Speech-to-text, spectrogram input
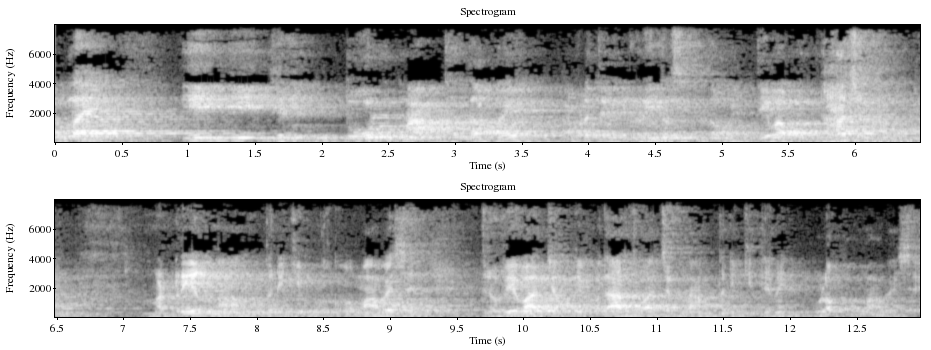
તોલાય, એ એ જેની તોલ માપ થતા હોય, આપણે તેને ગણી ન શકતા હોય, તેવા બધા જ નામ મટીરિયલ નામ તરીકે ઓળખવામાં આવે છે. દ્રવ્યવાચક કે પદાર્થવાચક નામ તરીકે તેને ઓળખવામાં આવે છે.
